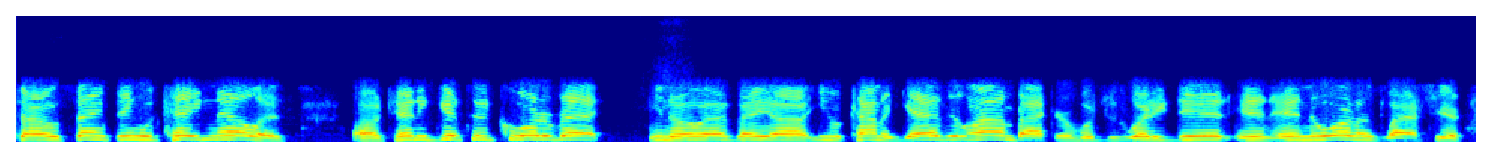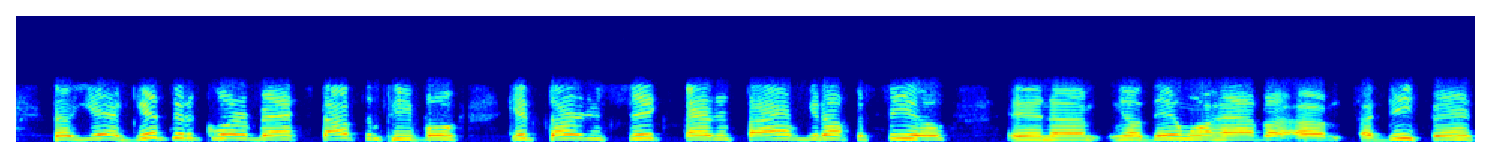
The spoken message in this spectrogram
So same thing with Kaden Elliss. Uh, can he get to the quarterback? You know, as a uh, you know kind of gadget linebacker, which is what he did in in New Orleans last year. So yeah, get to the quarterback, stop some people, get third and six, third and five, get off the field, and um, you know then we'll have a, a, a defense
